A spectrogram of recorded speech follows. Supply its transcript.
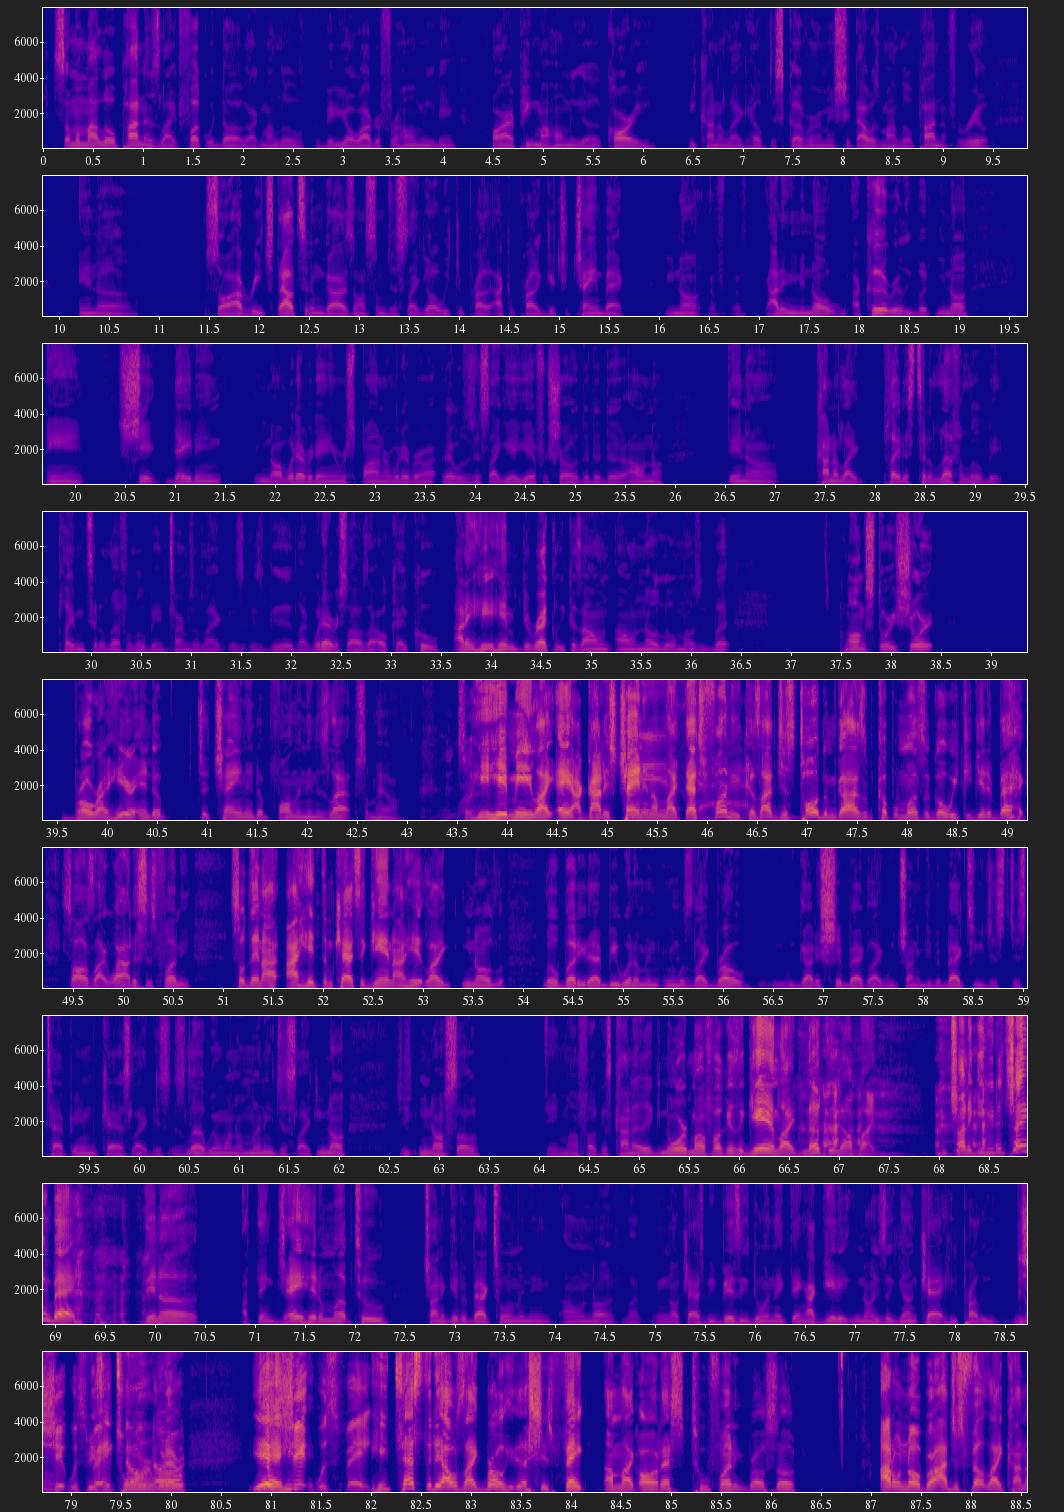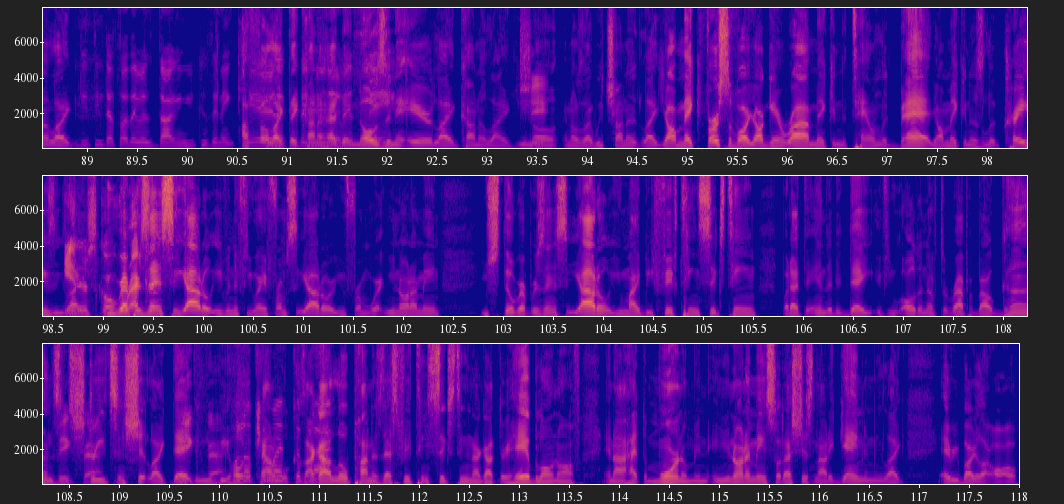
Some of my little partners like fuck with dog, like my little videographer homie. Then R.I.P. my homie uh Kari. He kind of like helped discover him and shit. That was my little partner for real. And uh so I reached out to them guys on some just like, yo, we could probably I could probably get your chain back. You know, if, if I didn't even know I could really, but you know, and shit, they didn't, you know, whatever, they didn't respond or whatever. They was just like, yeah, yeah, for sure. Da, da, da. I don't know. Then um, kind of like played us to the left a little bit, played me to the left a little bit in terms of like it's, it's good, like whatever. So I was like, okay, cool. I didn't hit him directly because I don't I don't know Lil Mosey, but long story short, bro, right here end up the chain ended up falling in his lap somehow. So he hit me like, "Hey, I got his chain," and I'm like, "That's funny," because I just told them guys a couple months ago we could get it back. So I was like, "Wow, this is funny." So then I, I hit them cats again. I hit like you know, little buddy that be with him and, and was like, "Bro, we, we got his shit back. Like we trying to give it back to you. Just just tap in with cats. Like it's, it's love. We don't want no money. Just like you know, ju- you know." So then motherfuckers kind of ignored motherfuckers again, like nothing. I'm like, I'm trying to give you the chain back. then uh, I think Jay hit him up too, trying to give it back to him, and then I don't know, like you know, cats be busy doing their thing. I get it. You know, he's a young cat. He probably you The know, shit was busy fake, though, touring, dog? whatever. Yeah, he, Shit was fake. He tested it. I was like, bro, that shit's fake. I'm like, oh, that's too funny, bro. So I don't know, bro. I just felt like kind of like do you think that's why they was dogging you because they didn't I felt like they kind of had their it was nose in the air, like kind of like you Shit. know. And I was like, we trying to like y'all make. First of all, y'all getting robbed, making the town look bad. Y'all making us look crazy. Like you represent Records? Seattle, even if you ain't from Seattle or you from where you know what I mean. You still represent Seattle. You might be 15, 16, but at the end of the day, if you old enough to rap about guns Big and streets and shit like that, Big then you be facts. held Pull up the accountable. Because I got little partners that's 15, 16. I got their head blown off, and I had to mourn them. And, and you know what I mean. So that's just not a game to me. Like everybody, like oh,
